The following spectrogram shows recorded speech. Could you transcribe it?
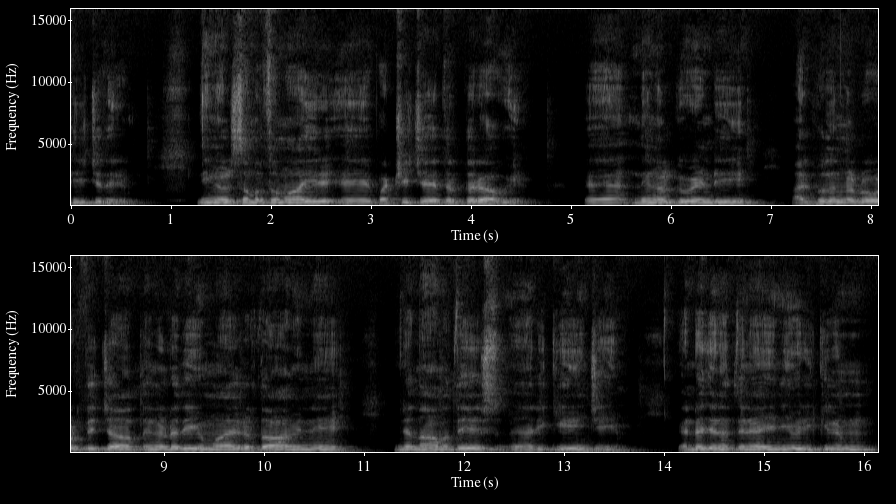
തിരിച്ചു തരും. നിങ്ങൾ സമൃദ്ധമായി ഭക്ഷിച്ച് തൃപ്തരാകുകയും നിങ്ങൾക്ക് വേണ്ടി അത്ഭുതങ്ങൾ പ്രവർത്തിച്ച നിങ്ങളുടെ ദൈവമായ കർത്താവിനെ നാമത്തെ സ്മരിക്കുകയും ചെയ്യും. എന്റെ ജനത്തിന് ഇനി ഒരിക്കലും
